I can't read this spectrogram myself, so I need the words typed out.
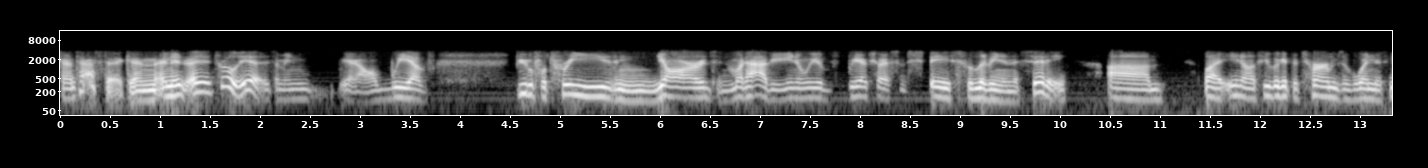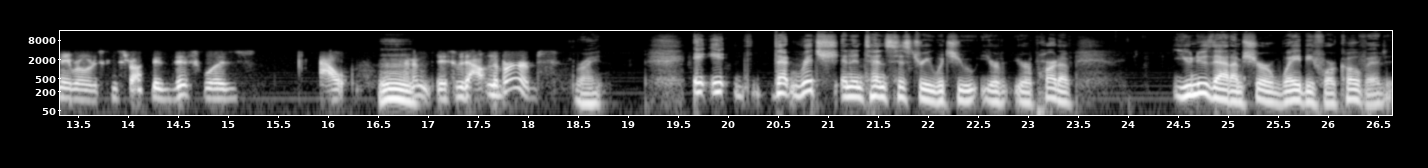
fantastic, and and it, it truly is. I mean, you know, we have beautiful trees and yards and what have you. You know, we have we actually have some space for living in the city. Um, but you know, if you look at the terms of when this neighborhood was constructed, this was out. Mm. This was out in the burbs. Right. It, it, that rich and intense history, which you you're you're a part of, you knew that I'm sure way before COVID.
